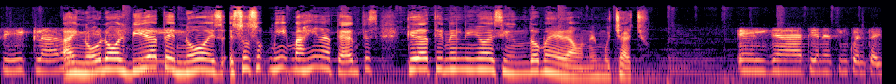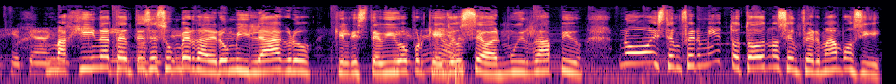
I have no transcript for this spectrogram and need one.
Sí, claro. Ay, no, no, olvídate, no, eso, eso, imagínate, antes, ¿qué edad tiene el niño de síndrome de Down, el muchacho? Él ya tiene 57 años. Imagínate, antes es un verdadero milagro que él esté vivo porque ellos se van muy rápido. No, está enfermito, todos nos enfermamos y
